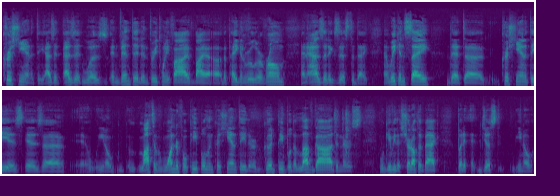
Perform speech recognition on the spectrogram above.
Christianity as it as it was invented in 325 by uh, the pagan ruler of Rome and as it exists today. And we can say that uh, Christianity is is uh, you know lots of wonderful people in Christianity. There are good people that love God, and there's will give you the shirt off the back. But just you know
